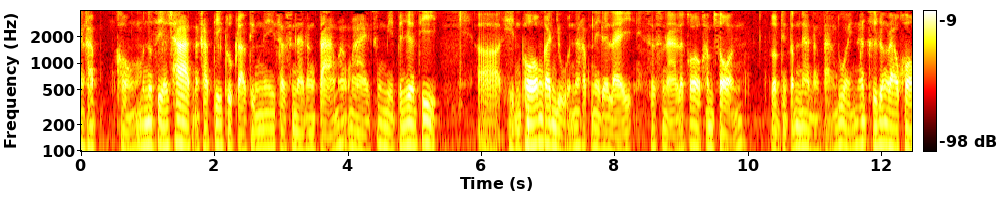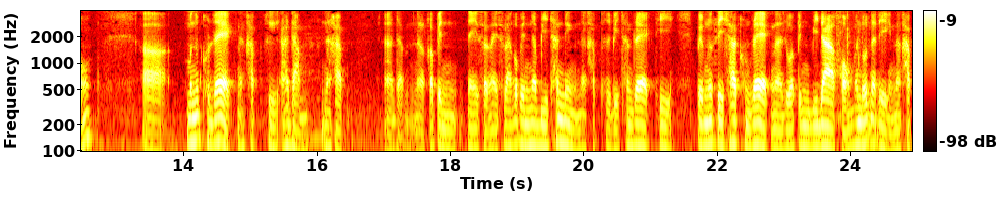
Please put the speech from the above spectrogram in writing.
นะครับของมนุษยชาตินะครับ ที่ถูกกล่าวถึงในศาสนาต่างๆ มากมาย ซึ่งมีเป็นเรื่องที่เห็นพ้องกันอยู่นะครับในหลายๆ ศาสนาแล้วก็คำสอนรวมถึงตำนานต่างๆ ด้วยนั่นคือเรื่องราวของอมนุษย์คนแรกนะครับคืออาดัมนะครับ อาดัมก็เป็นในศาสนาอิสลามก็เป็นนบีท่านหนึ่งนะครับนบีท่านแรกที่เป็นมนุษยชาติคนแรกนะหรือว่าเป็นบิดาของมนุษย์นั่นเองนะครับ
